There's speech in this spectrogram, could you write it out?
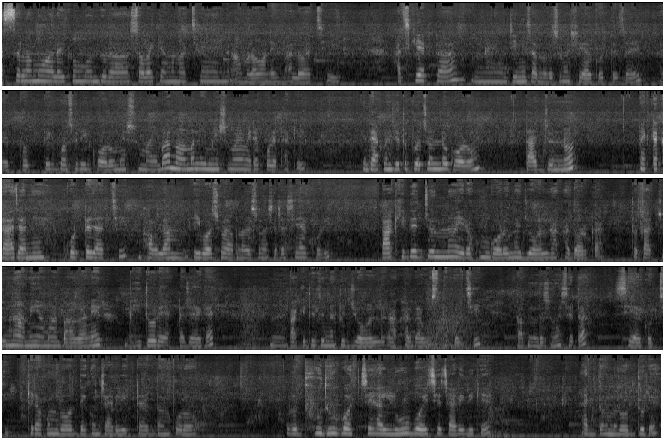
আসসালামু আলাইকুম বন্ধুরা সবাই কেমন আছেন? আমরাও অনেক ভালো আছি। আজকে একটা জিনিস আপনাদের সঙ্গে শেয়ার করতে চাই। প্রত্যেক বছরই গরমের সময় বা নর্মাল এমনি সময় আমি এটা করে থাকি। কিন্তু এখন যেহেতু প্রচণ্ড গরম, তার জন্য একটা কাজ আমি করতে যাচ্ছি। ভাবলাম এই বছর আপনাদের সঙ্গে সেটা শেয়ার করি। পাখিদের জন্য এরকম গরমে জল রাখা দরকার। তো তার জন্য আমি আমার বাগানের ভিতরে একটা জায়গায় পাখিদের জন্য একটু জল রাখার ব্যবস্থা করছি। তো আপনাদের সঙ্গে সেটা শেয়ার করছি। কীরকম রোদ, দেখুন চারিদিকটা একদম পুরো পুরো ধুধু হচ্ছে আর লু বইছে চারিদিকে, একদম রোদ্দুরে।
